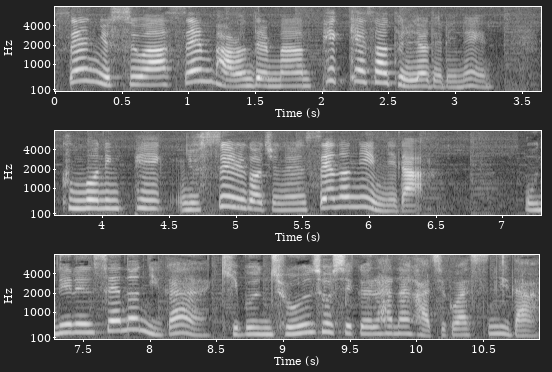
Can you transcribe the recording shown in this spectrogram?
센 뉴스와 센 발언들만 픽해서 들려드리는 굿모닝 픽 뉴스 읽어주는 센 언니입니다. 오늘은 센 언니가 기분 좋은 소식을 하나 가지고 왔습니다.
